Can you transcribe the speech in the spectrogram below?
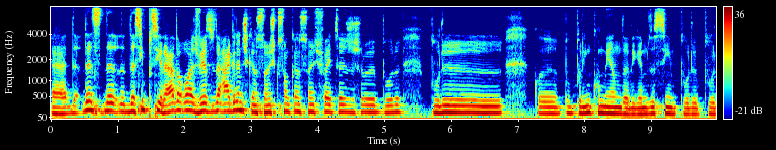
uh, da, da, da, simplicidade ou às vezes há grandes canções que são canções feitas uh, por por, uh, por, por encomenda digamos assim por, por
